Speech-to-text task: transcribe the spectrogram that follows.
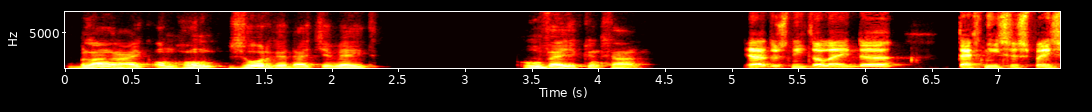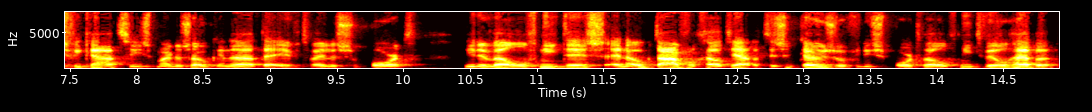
Belangrijk om gewoon zorgen dat je weet hoe ver je kunt gaan. Ja, dus niet alleen de technische specificaties, maar dus ook inderdaad de eventuele support die er wel of niet is. En ook daarvoor geldt, ja, dat is een keuze of je die support wel of niet wil hebben.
